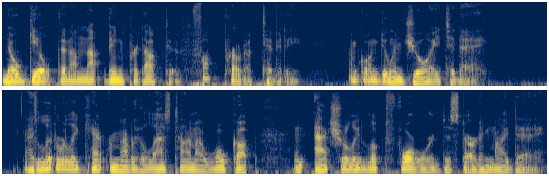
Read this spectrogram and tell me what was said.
No guilt that I'm not being productive. Fuck productivity. I'm going to enjoy today. I literally can't remember the last time I woke up and actually looked forward to starting my day.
